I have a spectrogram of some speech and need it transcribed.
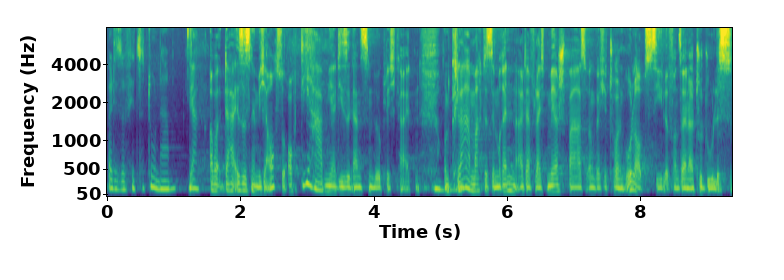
weil die so viel zu tun haben. Ja, aber da ist es nämlich auch so. Auch die haben ja diese ganzen Möglichkeiten. Und klar macht es im Rentenalter vielleicht mehr Spaß, irgendwelche tollen Urlaubsziele von seiner To-Do-Liste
